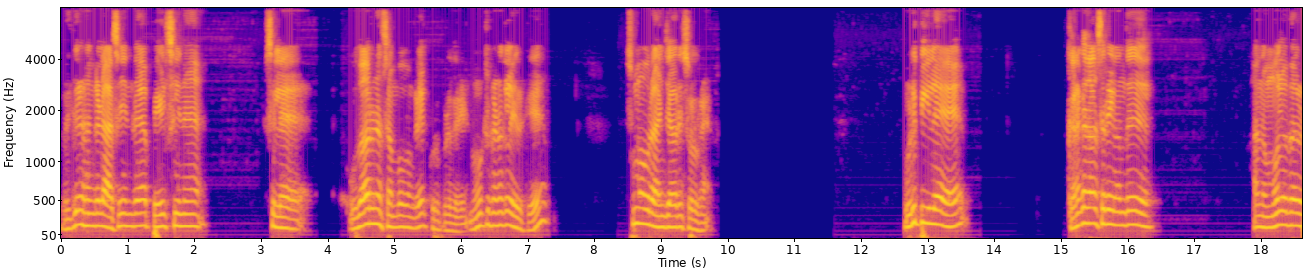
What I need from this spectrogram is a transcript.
விக்கிரகங்கள் அசைந்த பேசின சில உதாரண சம்பவங்களை குறிப்பிடுகிறேன். நூற்றுக்கணக்கில் இருக்குது சும்மா ஒரு அஞ்சாறு சொல்கிறேன் உடுப்பியில் கனகதாசரை வந்து அந்த மூலவர்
